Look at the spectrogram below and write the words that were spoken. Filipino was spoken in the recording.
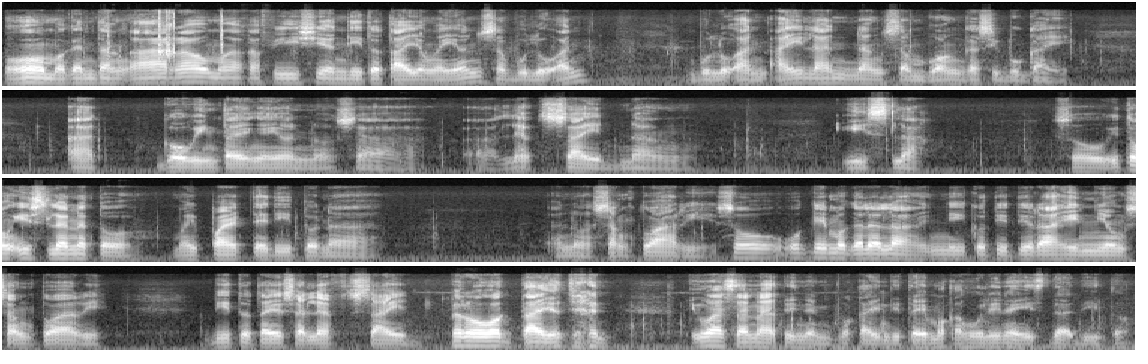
Oh, magandang araw mga ka-fishy. Dito tayo ngayon sa Buluan. Buluan Island ng Zamboanga, Sibugay. At going tayo ngayon no, sa ah, left side ng isla. So, itong isla na to, may parte dito na ano, sanctuary. So, huwag kayong mag-alala, hindi ko titirahin yung sanctuary. Dito tayo sa left side. Pero huwag tayo dyan. Iwasan natin yan, baka hindi tayo makahuli ng isda dito.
